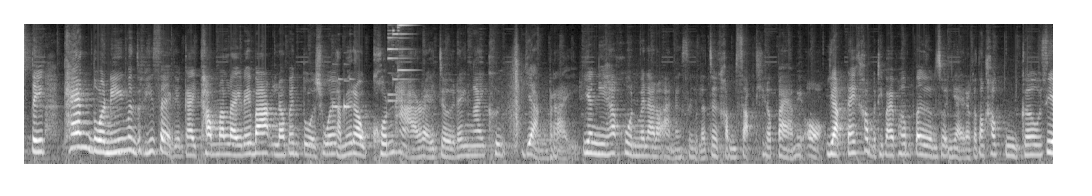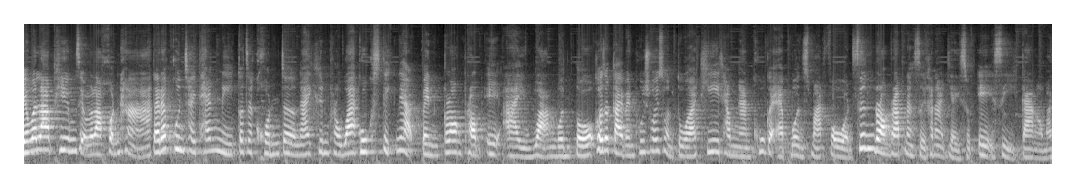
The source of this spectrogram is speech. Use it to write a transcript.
Stick แท่งตัวนี้มันจะพิเศษยังไงทำอะไรได้บ้าง แล้วเป็นตัวช่วยทำให้เราค้นหาอะไรเจอได้ง่ายขึ้นอย่างไร อย่างนี้ค่ะคุณเวลาเราอ่านหนังสือแล้วเจอคำศัพท์ที่เราแปลไม่ออก อยากได้คำอธิบายเพิ่มเติมส่วนใหญ่เราก็ต้องเข้า Google เสียเวลาพิมพ์เสียเวลาค้นหา แต่ถ้าคุณใช้แท่งนี้ก็จะค้นเจอง่ายขึ้นเพราะว่า Goog Stick เนี่ยเป็นกล้องพร้อม AI วางบนโต๊ะ ก็จะกลายเป็นผู้ช่วยส่วนตัวที่ทำงานคู่กับแอปบนสมาร์ทโฟนซึ่งรองรับหนังสือขนาดใหญ่สุด A4 กลางออกมา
